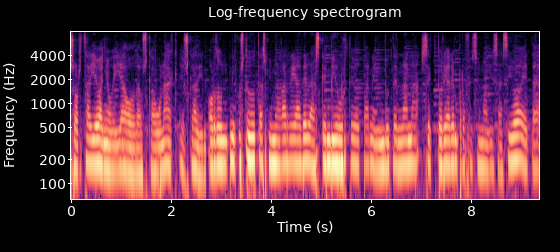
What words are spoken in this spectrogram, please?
sortzaile baino gehiago dauzkagunak Euskadin. Orduan nik uste dut azpimagarria dela azken bi urteotan egin duten lana sektorearen profesionalizazioa eta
